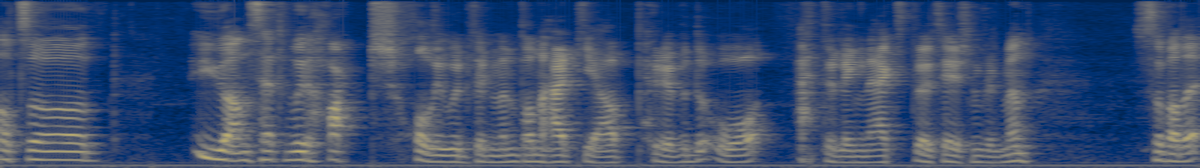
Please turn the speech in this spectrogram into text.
Altså Uansett hvor hardt Hollywood-filmen på denne tida prøvde å etterligne exploitation-filmen, så var det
